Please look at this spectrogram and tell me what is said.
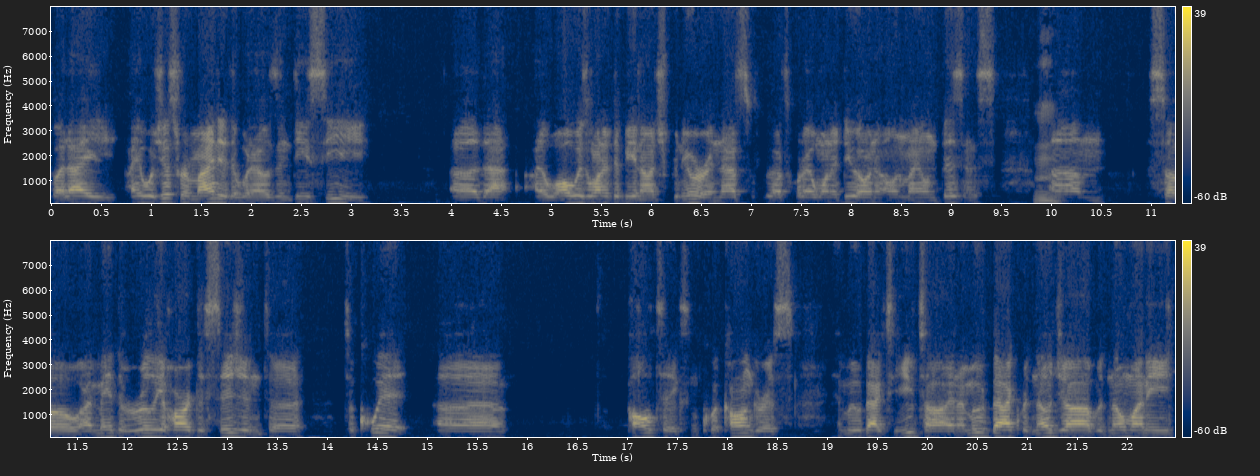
but I I was just reminded that when I was in DC uh, that I always wanted to be an entrepreneur, and that's that's what I want to do. I want to own my own business. Mm. Um, so I made the really hard decision to to quit uh, politics and quit Congress and move back to Utah. And I moved back with no job, with no money.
